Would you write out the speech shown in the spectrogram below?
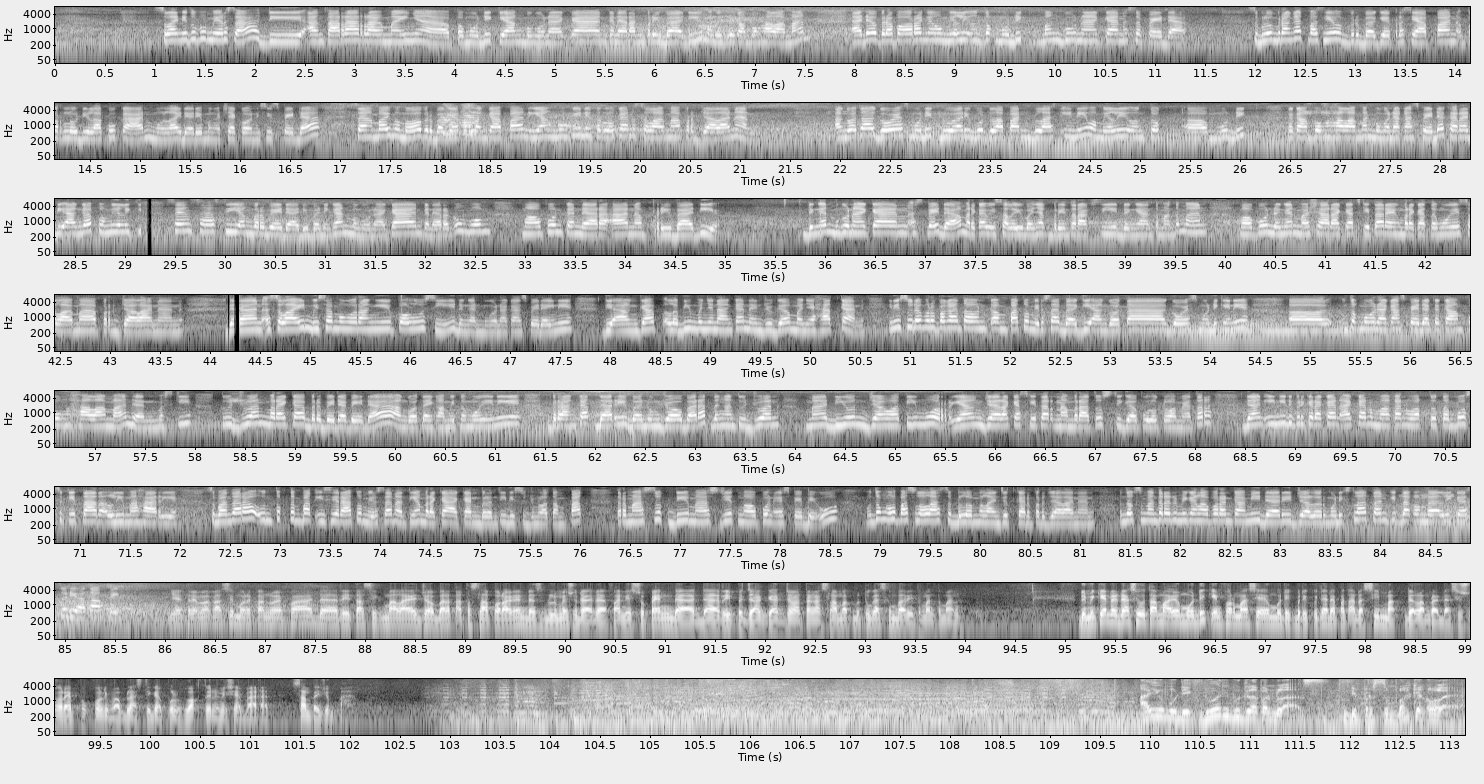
Selain itu pemirsa, di antara ramainya pemudik yang menggunakan kendaraan pribadi menuju kampung halaman, ada beberapa orang yang memilih untuk mudik menggunakan sepeda. Sebelum berangkat pastinya berbagai persiapan perlu dilakukan mulai dari mengecek kondisi sepeda sampai membawa berbagai perlengkapan yang mungkin diperlukan selama perjalanan. Anggota Goes Mudik 2018 ini memilih untuk uh, mudik ke kampung halaman menggunakan sepeda karena dianggap memiliki sensasi yang berbeda dibandingkan menggunakan kendaraan umum maupun kendaraan pribadi. Dengan menggunakan sepeda, mereka bisa lebih banyak berinteraksi dengan teman-teman maupun dengan masyarakat sekitar yang mereka temui selama perjalanan. Dan selain bisa mengurangi polusi dengan menggunakan sepeda ini dianggap lebih menyenangkan dan juga menyehatkan. Ini sudah merupakan tahun keempat pemirsa bagi anggota Goes Mudik ini uh, untuk menggunakan sepeda ke kampung halaman dan meski tujuan mereka berbeda-beda, anggota yang kami temui ini berangkat dari Bandung, Jawa Barat dengan tujuan Madiun, Jawa Timur yang jaraknya sekitar 630 km dan ini diperkirakan akan memakan waktu tempuh sekitar lima hari. Sementara untuk tempat istirahat pemirsa nantinya mereka akan berhenti di sejumlah tempat, termasuk di masjid maupun SPBU, untuk melepas lelah sebelum melanjutkan perjalanan. Untuk sementara demikian laporan kami dari Jalur Mudik Selatan, kita kembali ke studio Taufik. Ya, terima kasih Monika Nueva dari Tasikmalaya, Jawa Barat atas laporannya dan sebelumnya sudah ada Fani Supenda dari Pejagan, Jawa Tengah. Selamat bertugas kembali teman-teman. Demikian redaksi utama Ayo Mudik. Informasi Ayo Mudik berikutnya dapat Anda simak dalam redaksi sore pukul 15.30 waktu Indonesia Barat. Sampai jumpa. Ayo Mudik 2018 dipersembahkan oleh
